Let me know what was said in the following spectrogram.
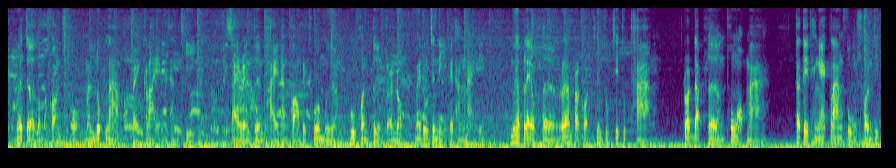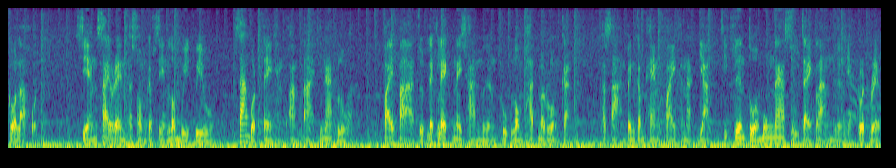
ง เมื่อเจอลมกรโชกมันลุกลามออกไปไกลในทันที ไซเรนเตือนภัยดังกองไปทั่วเมือง ผู้คนตื่นตระหนกไม่รู้จะหนีไปทางไหน เมื่อเปลวเพลิงเริ่มปรากฏขึ้นทุกทิศทุกทาง รถดับเพลิงพุ่งออกมาแต่ติดแหงแงะกลางฝูงชนที่โกลาหล เสียงไซเรนผสมกับเสียงลมวีดวิว สร้างบทเพลงแห่งความตายที่น่ากลัว ไฟป่าจุดเล็ก ๆ ในชานเมืองถูกลมพัดมารวมกัน ผสานเป็นกำแพงไฟขนาดยักษ์ที่เคลื่อนตัวมุ่งหน้าสู่ใจกลางเมืองอย่างรวดเร็ว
